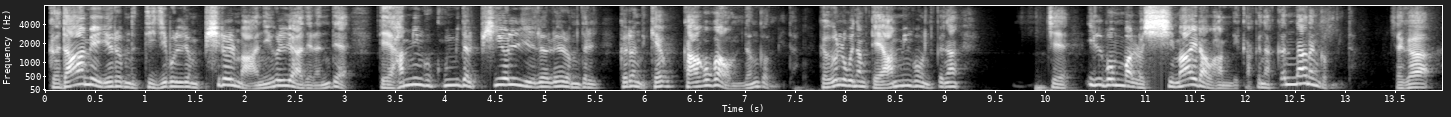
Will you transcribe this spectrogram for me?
그 다음에 여러분들 뒤집으려면 피를 많이 흘려야 되는데 대한민국 국민들 피 흘릴 여러분들 그런 각오가 없는 겁니다. 그걸로 그냥 대한민국은 그냥 이제 일본말로 시마이라고 합니까 그냥 끝나는 겁니다. 제가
